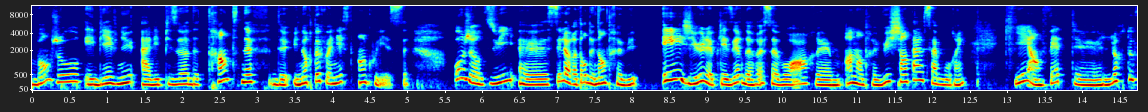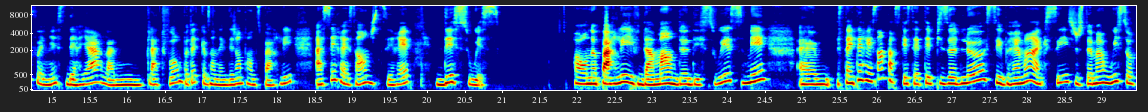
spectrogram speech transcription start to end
Bonjour et bienvenue à l'épisode 39 de Une orthophoniste en coulisses. Aujourd'hui, euh, c'est le retour d'une entrevue et j'ai eu le plaisir de recevoir euh, en entrevue Chantal Sabourin, qui est en fait euh, l'orthophoniste derrière la plateforme, peut-être que vous en avez déjà entendu parler, assez récente, je dirais, des Suisses. On a parlé évidemment de des Suisses, mais c'est intéressant parce que cet épisode-là, c'est vraiment axé justement, oui, sur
